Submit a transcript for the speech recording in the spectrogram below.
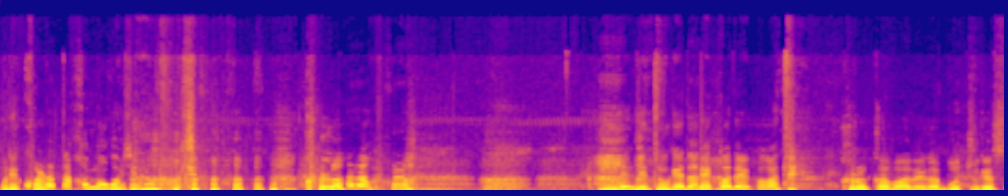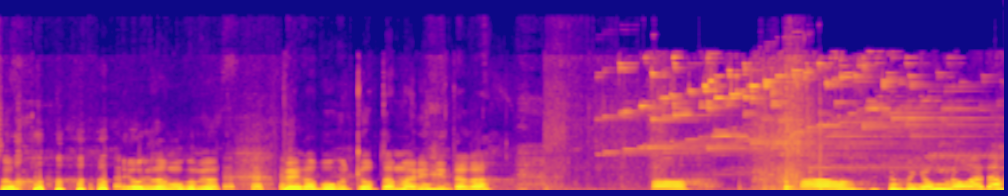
우리 콜라 딱 한 모금씩만 먹자. 콜라. 하나 콜라. 왠지 두 개 다 내 거 될 것 같아. 그럴까봐 내가 못 주겠어. 여기서 먹으면 내가 먹을 게 없단 말이지 이따가. 아, 아우, 영롱하다.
